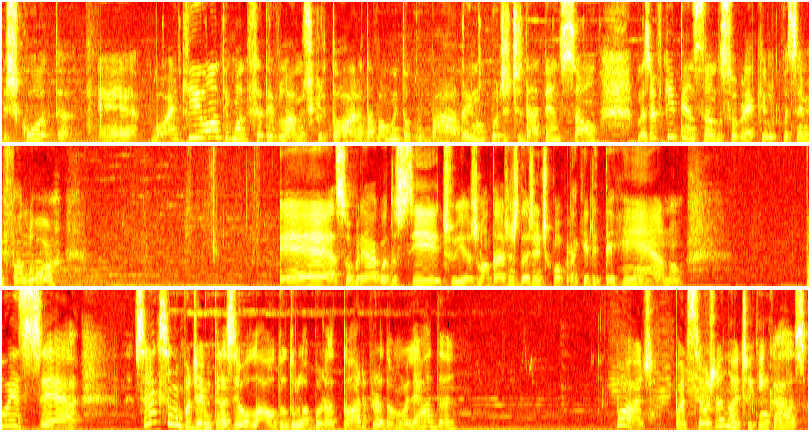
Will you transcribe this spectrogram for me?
Escuta, é. Bom, é que ontem, quando você esteve lá no escritório, eu estava muito ocupada e não pude te dar atenção. Mas eu fiquei pensando sobre aquilo que você me falou. É, sobre a água do sítio e as vantagens da gente comprar aquele terreno. Pois é. Será que você não podia me trazer o laudo do laboratório para eu dar uma olhada? Pode. Pode ser hoje à noite aqui em casa.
